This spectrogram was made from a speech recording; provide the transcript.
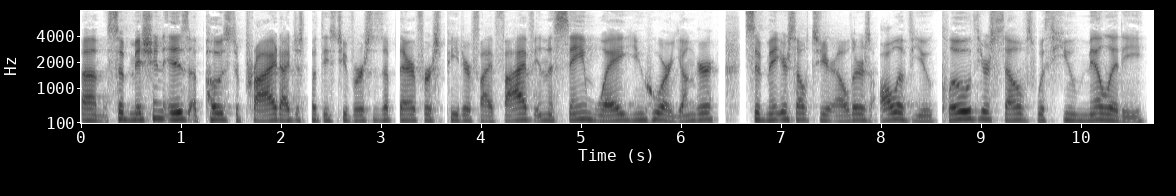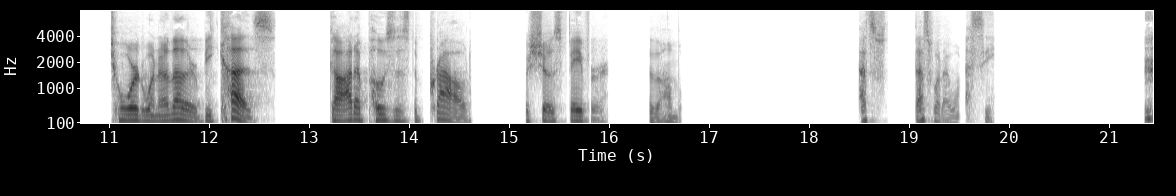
Um, submission is opposed to pride. I just put these two verses up there. First Peter 5 5. In the same way, you who are younger, submit yourself to your elders. All of you, clothe yourselves with humility toward one another, because God opposes the proud, but shows favor to the humble. That's, that's what I want to see.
